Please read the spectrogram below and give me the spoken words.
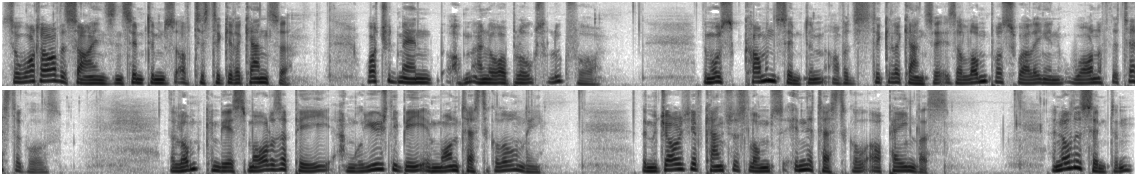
So, what are the signs and symptoms of testicular cancer? What should men and or blokes look for? The most common symptom of a testicular cancer is a lump or swelling in one of the testicles. The lump can be as small as a pea and will usually be in one testicle only. The majority of cancerous lumps in the testicle are painless. Another symptom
